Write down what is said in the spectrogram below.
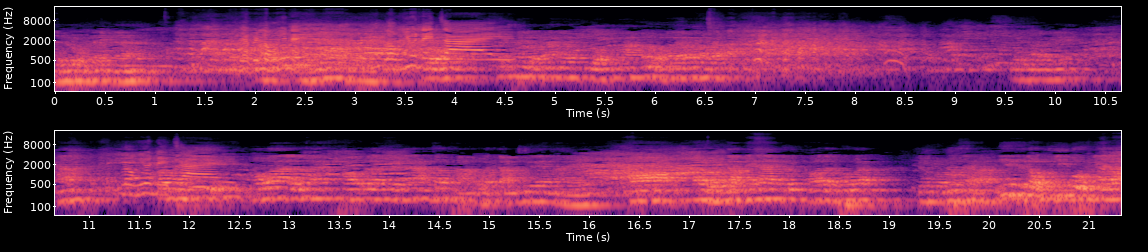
จะโดดได้นะอย่าไปหลงอยู่ไหนหลงอยู่ในใจไม่ใช่โดดนะโดดทางก็โดดมาแล้วนะครับ โดดมาอย่างนี้ฮะหลงอยู่ในใจ เพราะว่ารู้ไหมเขาเวลาเจอหน้าเจ้าถามว่าจำชื่อได้ไหมพอเราหลงจำไม่ได้ปุ๊บเขาจะพูดว่าจะมีคนพูดใช่ไหมนี่คือโดดที่ญี่ปุ่นไงอ๋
